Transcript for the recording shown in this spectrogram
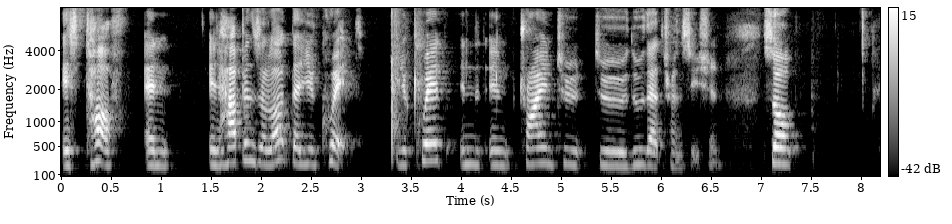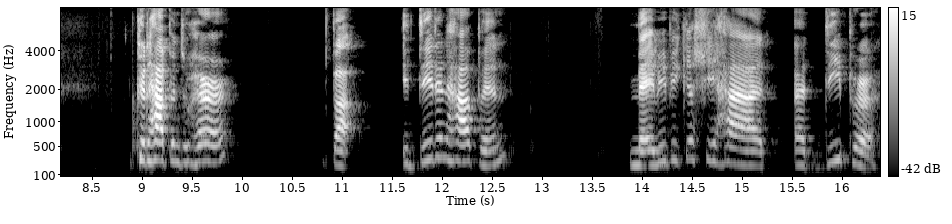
is tough, and it happens a lot that you quit. You quit in in trying to to do that transition. So could happen to her, but it didn't happen. Maybe because she had a deeper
